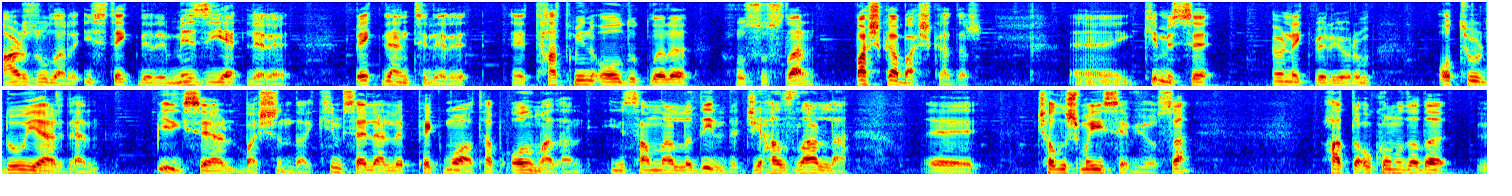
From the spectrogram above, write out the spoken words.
arzuları, istekleri, meziyetleri, beklentileri, e, tatmin oldukları hususlar başka başkadır. E, kimisi örnek veriyorum oturduğu yerden bilgisayar başında kimselerle pek muhatap olmadan insanlarla değil de cihazlarla e, çalışmayı seviyorsa hatta o konuda da e,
